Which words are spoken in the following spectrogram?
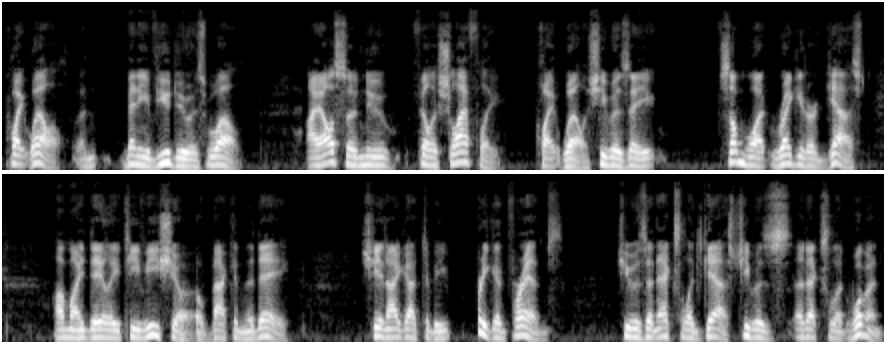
quite well, and many of you do as well. I also knew Phyllis Schlafly quite well. She was a somewhat regular guest on my daily TV show back in the day. She and I got to be pretty good friends. She was an excellent guest. She was an excellent woman.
